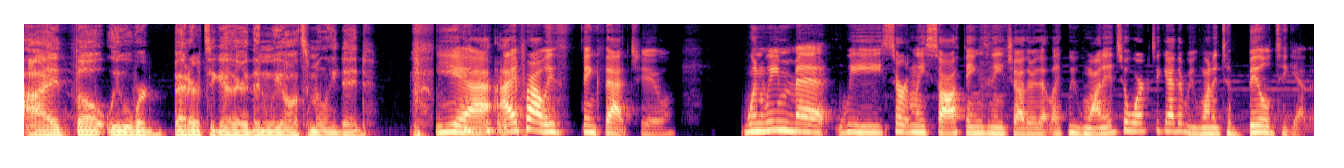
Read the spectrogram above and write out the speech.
I thought we would work better together than we ultimately did yeah, I probably think that too. When we met, we certainly saw things in each other that like we wanted to work together, we wanted to build together.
